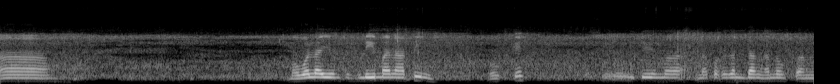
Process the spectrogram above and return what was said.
ah mawala yung problema natin. Okay. So ito yung mga napakagandang ano pang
